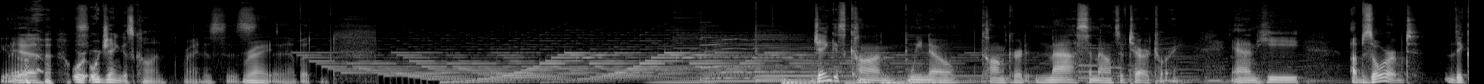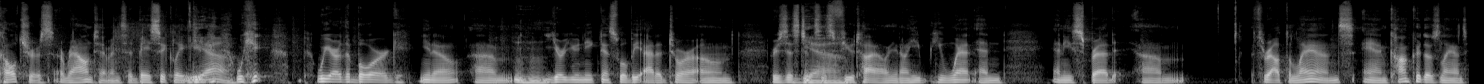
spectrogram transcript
You know? Yeah. or or Genghis Khan, right? Is, is, Right. Yeah, but Genghis Khan, we know, conquered mass amounts of territory, and he absorbed the cultures around him and said, basically, Yeah. we we are the Borg. You know, um, your uniqueness will be added to our own. Resistance is futile. You know, he he went and and he spread. Um, throughout the lands and conquered those lands.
